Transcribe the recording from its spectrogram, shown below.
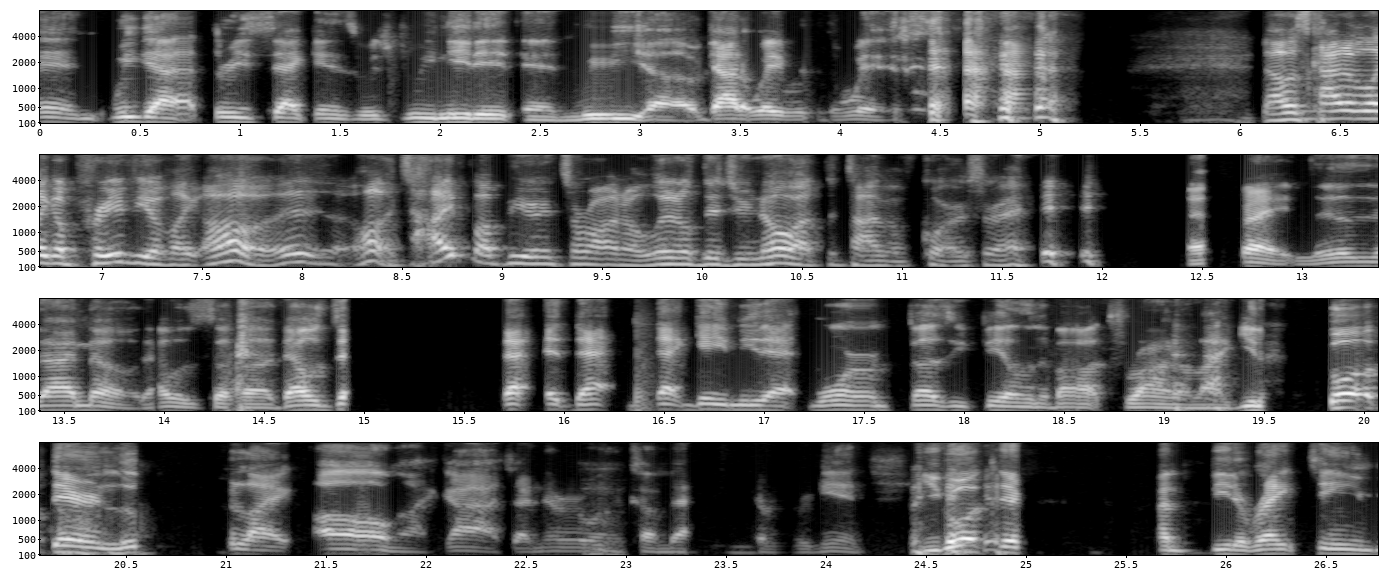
and we got three seconds, which we needed, and we uh, got away with the win. that was kind of like a preview of like, oh, oh, it's hype up here in Toronto. Little did you know at the time, of course, right? That's right. Little did I know. That was uh, that was that that that gave me that warm fuzzy feeling about Toronto. Like you know, go up there and look like, oh my gosh, I never want to come back ever again. You go up there and beat a ranked team,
